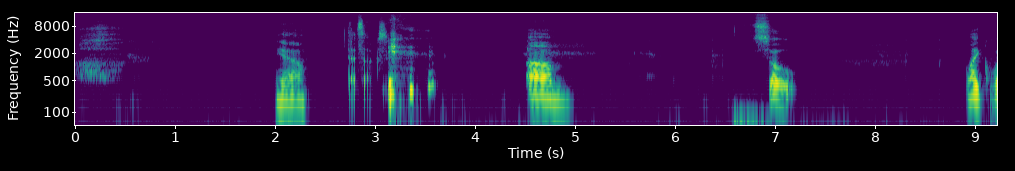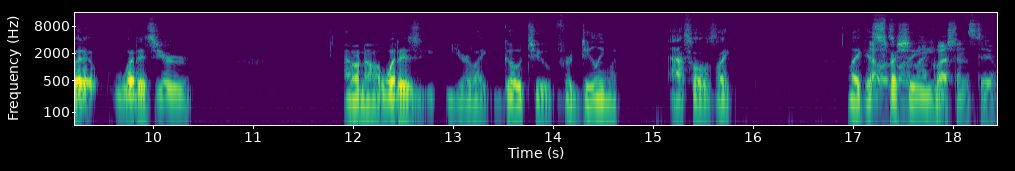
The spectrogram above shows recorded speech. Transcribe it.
Yeah. That sucks. Um. So, like, what what is your? I don't know. What is your like go to for dealing with assholes? Like, like That especially. was one of my questions too.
